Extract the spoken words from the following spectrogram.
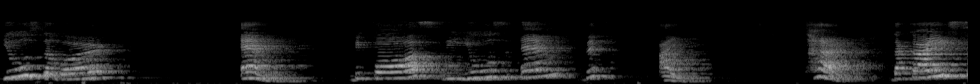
use the word am because we use am with kites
